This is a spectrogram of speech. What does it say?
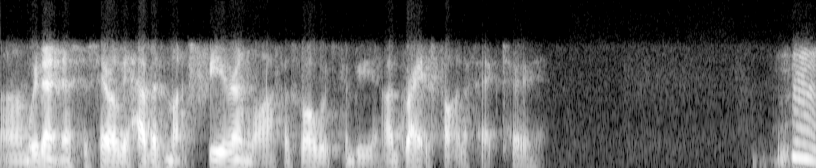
um, we don't necessarily have as much fear in life as well, which can be a great side effect too. Hmm.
